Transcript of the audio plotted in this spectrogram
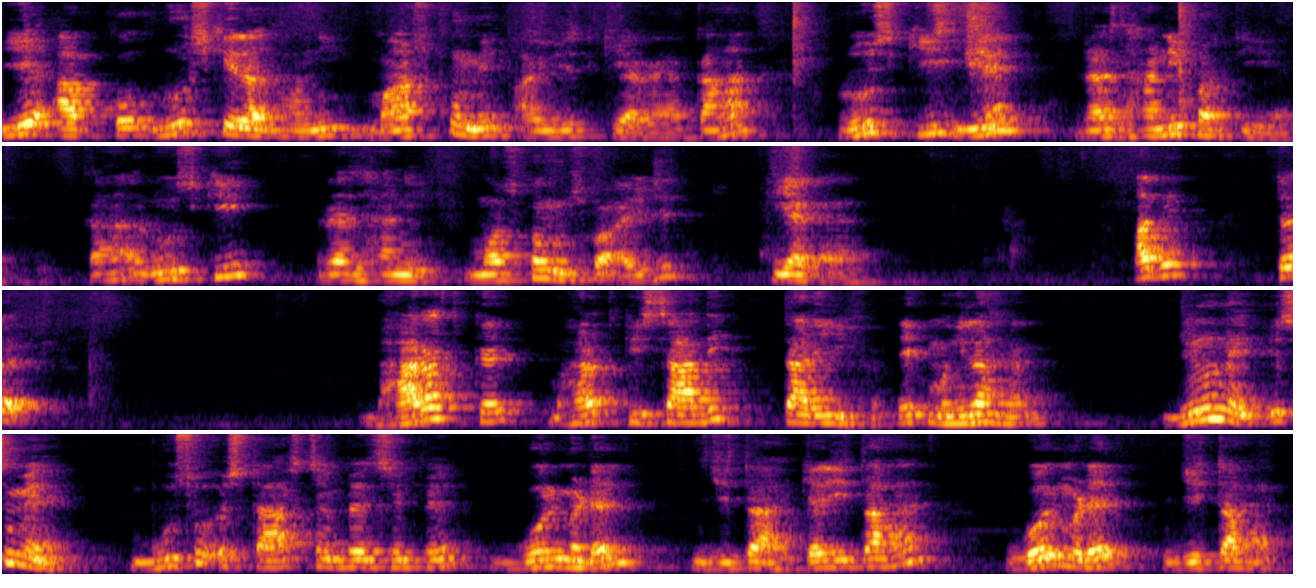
ये आपको रूस की राजधानी मास्को में आयोजित किया गया। कहाँ? रूस की ये राजधानी पड़ती है। कहाँ? रूस की राजधानी मॉस्को में इसको आयोजित किया गया। अब तो भारत के, भारत की शादी तारीख एक महिला है, जिन्होंने इसमें बूसो स्टार्स चैंपियनशिप में गोल्ड मेडल जीता है। क्या जीता है? गोल्ड मेडल जीता है।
